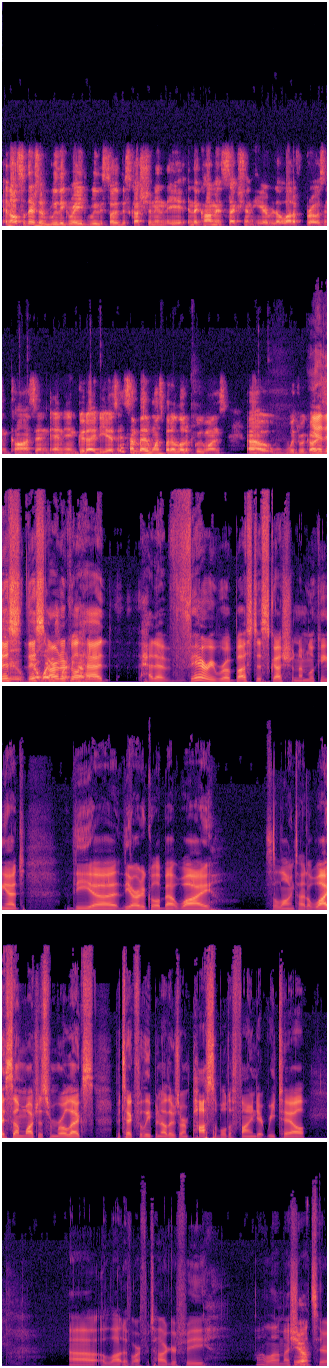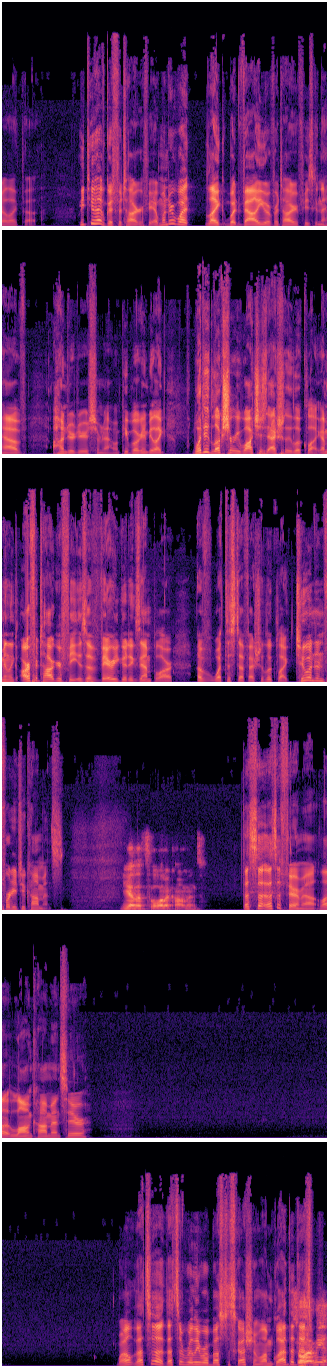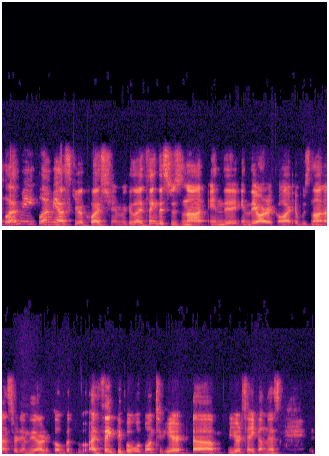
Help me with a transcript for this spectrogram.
And also, there's a really great, really solid discussion in the in the comments section here with a lot of pros and cons and, and, and good ideas and some bad ones, but a lot of good ones uh, with regards yeah, this, to this know, article had had a very robust discussion. I'm looking at the uh, the article about why it's a long title. Why some watches from Rolex, Patek Philippe, and others are impossible to find at retail. Uh, a lot of our photography. Oh, a lot of my shots yeah. here. I like that. We do have good photography. I wonder what like what value our photography is going to have a hundred years from now, when people are going to be like, what did luxury watches actually look like? I mean, like our photography is a very good exemplar of what this stuff actually looked like. 242 comments. Yeah, that's a lot of comments. That's a, that's a fair amount. A lot of long comments here. Well, that's a that's a really robust discussion. Well, I'm glad that. So that's... let me let me let me ask you a question because I think this was not in the in the article. It was not answered in the article, but I think people would want to hear uh, your take on this.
